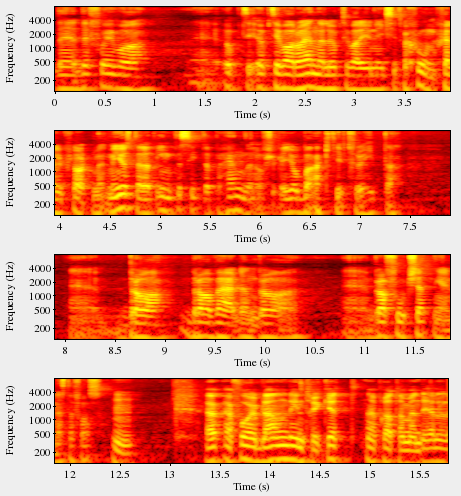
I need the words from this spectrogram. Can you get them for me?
Det, det får ju vara eh, upp till, upp till var och en eller upp till varje unik situation, självklart. Men, men just det här att inte sitta på händerna och försöka jobba aktivt för att hitta eh, bra, bra värden, bra, bra fortsättningar i nästa fas. Mm. Jag, får ibland intrycket när jag pratar med en del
